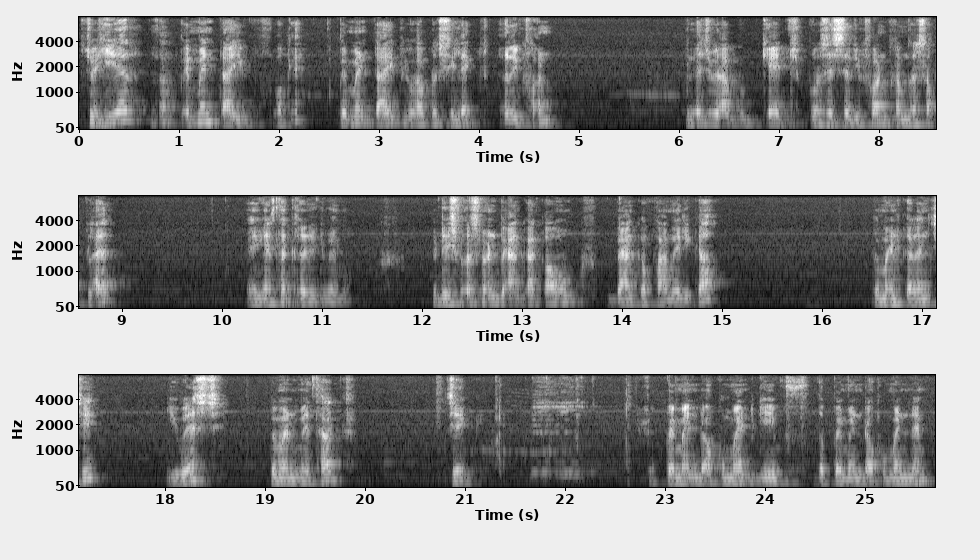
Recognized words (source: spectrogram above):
So here the payment type, okay, payment type you have to select refund because you have to get process a refund from the supplier against the credit memo disbursement bank account Bank of America payment currency US payment method check. So payment document give the payment document name.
